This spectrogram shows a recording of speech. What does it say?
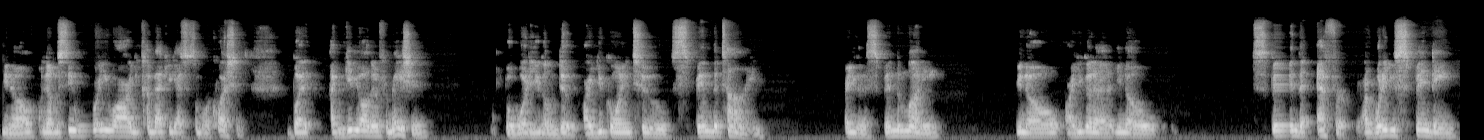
you know, and I'm gonna see where you are, and you come back, you guys some more questions, but I can give you all the information, but what are you gonna do? Are you going to spend the time? Are you gonna spend the money? You know, are you gonna you know spend the effort? Or what are you spending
